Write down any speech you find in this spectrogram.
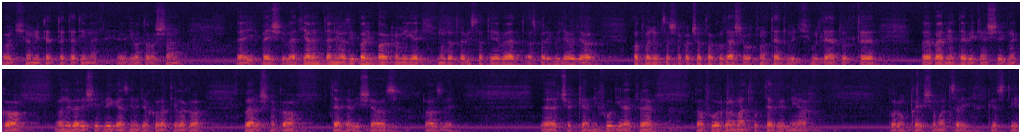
ahogy említette, tehát innen hivatalosan be is lehet jelenteni. Az ipari parkra még egy mondatra visszatérve, hát az pedig ugye, hogy a 68-asnak a csatlakozása ott van, tehát úgy, úgy lehet ott bármilyen tevékenységnek a, a növelését végezni, hogy gyakorlatilag a városnak a terhelése az, az csökkenni fog, illetve a forgalom át fog tevődni a Boronka és a Macali közti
